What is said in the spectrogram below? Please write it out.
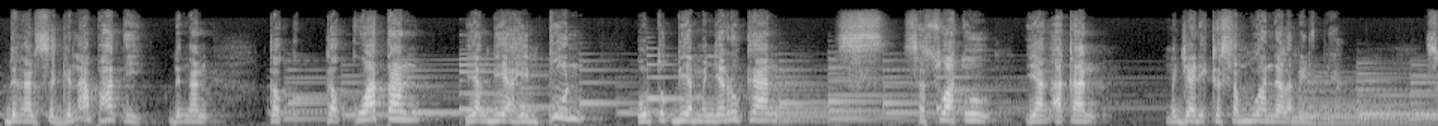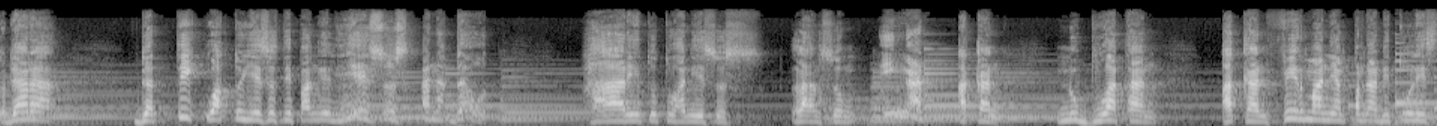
dengan segenap hati. Dengan ke kekuatan yang dia himpun untuk dia menyerukan sesuatu yang akan menjadi kesembuhan dalam hidupnya. Saudara, detik waktu Yesus dipanggil Yesus anak Daud. Hari itu Tuhan Yesus langsung ingat akan nubuatan, akan firman yang pernah ditulis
